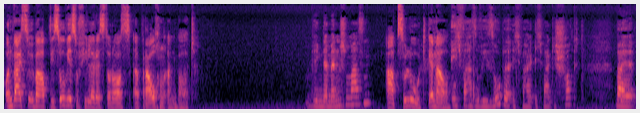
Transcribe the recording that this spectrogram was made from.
Und weißt du überhaupt, wieso wir so viele Restaurants äh, brauchen an Bord? Wegen der Menschenmassen? Absolut, genau. Ich war sowieso, ich war, ich war geschockt, weil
